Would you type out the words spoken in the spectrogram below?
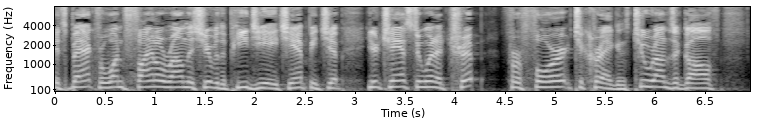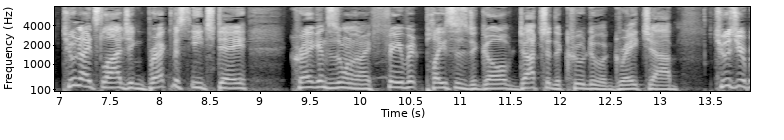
It's back for one final round this year with the PGA Championship. Your chance to win a trip for four to Cragun's. Two rounds of golf, two nights lodging, breakfast each day. Cragun's is one of my favorite places to go. Dutch and the crew do a great job. Choose your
